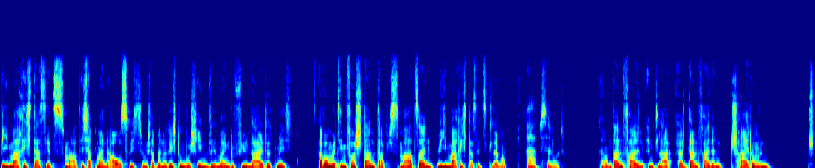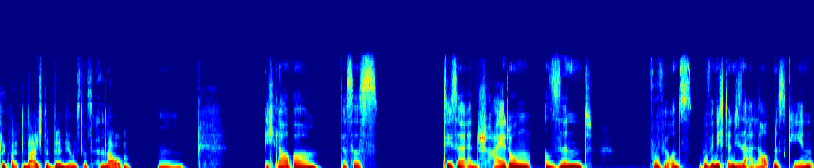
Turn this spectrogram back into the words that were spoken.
Wie mache ich das jetzt smart? Ich habe meine Ausrichtung, ich habe meine Richtung, wo ich hin will, mein Gefühl leitet mich. Aber mit dem Verstand darf ich smart sein. Wie mache ich das jetzt clever? Absolut. Ja, und dann fallen, Entla äh, dann fallen Entscheidungen ein Stück weit leichter, wenn wir uns das erlauben. Mhm. Ich glaube, dass es diese Entscheidungen sind, wo wir uns, wo wir nicht in diese Erlaubnis gehen.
